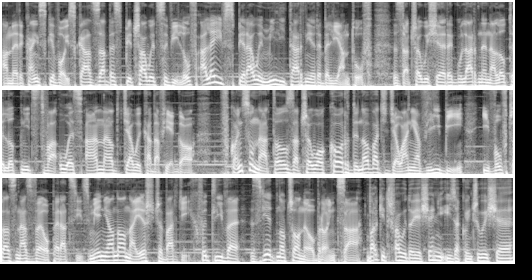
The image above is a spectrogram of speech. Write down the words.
Amerykańskie wojska zabezpieczały cywilów, ale i wspierały militarnie rebeliantów. Zaczęły się regularne naloty lotnictwa USA na oddziały Kaddafiego. W końcu NATO zaczęło koordynować działania w Libii i wówczas nazwę operacji zmieniono na jeszcze bardziej chwytliwe Zjednoczony Obrońca. Walki trwały do jesieni i zakończyły się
